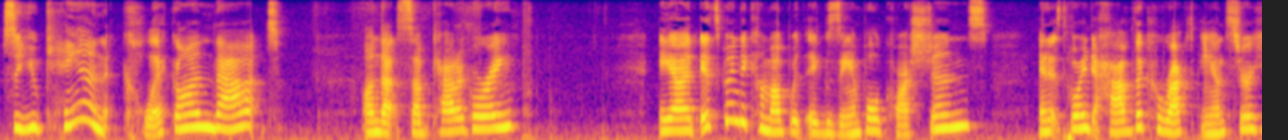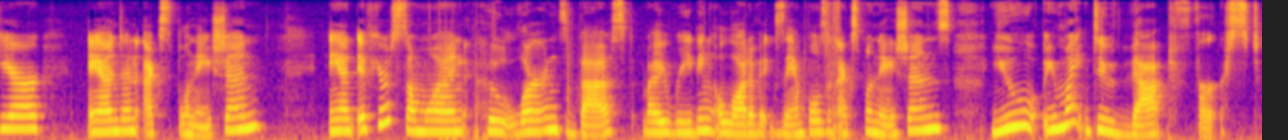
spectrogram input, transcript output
So, you can click on that, on that subcategory and it's going to come up with example questions and it's going to have the correct answer here and an explanation. And if you're someone who learns best by reading a lot of examples and explanations, you you might do that first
